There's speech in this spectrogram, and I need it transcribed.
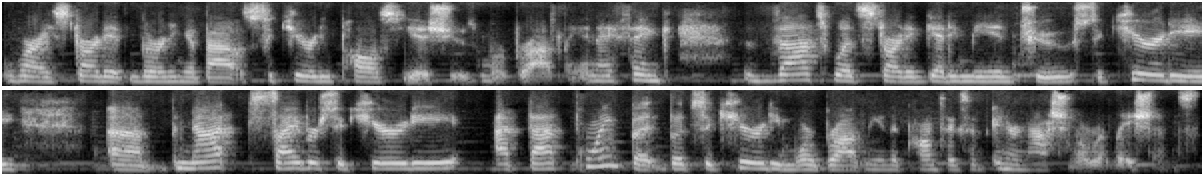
where I started learning about security policy issues more broadly. And I think that's what started getting me into security, uh, not cybersecurity at that point, but, but security more broadly in the context of international relations.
